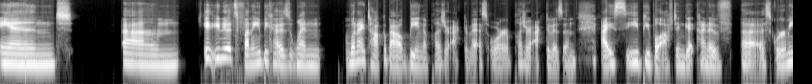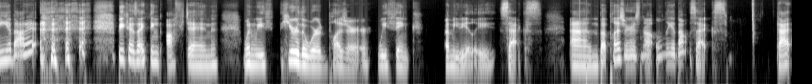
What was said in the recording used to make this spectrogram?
And um, it, you know, it's funny because when when I talk about being a pleasure activist or pleasure activism, I see people often get kind of uh, squirmy about it because I think often when we hear the word pleasure, we think immediately sex. Um, but pleasure is not only about sex. That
